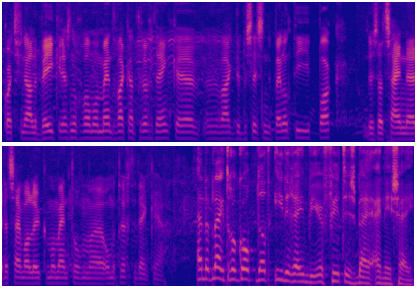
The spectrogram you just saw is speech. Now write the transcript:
kwartfinale beker is nog wel een moment waar ik aan terugdenk, waar ik de beslissende penalty pak. Dus dat zijn, dat zijn wel leuke momenten om, om het terug te denken. Ja. En het lijkt er ook op dat iedereen weer fit is bij NEC.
